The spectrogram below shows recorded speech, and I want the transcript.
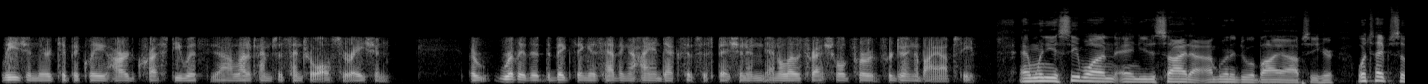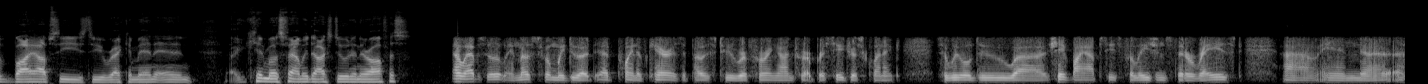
lesion, they're typically hard, crusty, with uh, a lot of times a central ulceration. But really, the, the big thing is having a high index of suspicion and, and a low threshold for, for doing a biopsy. And when you see one and you decide I'm going to do a biopsy here, what types of biopsies do you recommend? And uh, can most family docs do it in their office? Oh, absolutely. And most of them we do it at point of care as opposed to referring on to our procedures clinic. So we will do uh, shave biopsies for lesions that are raised, uh, and uh, a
